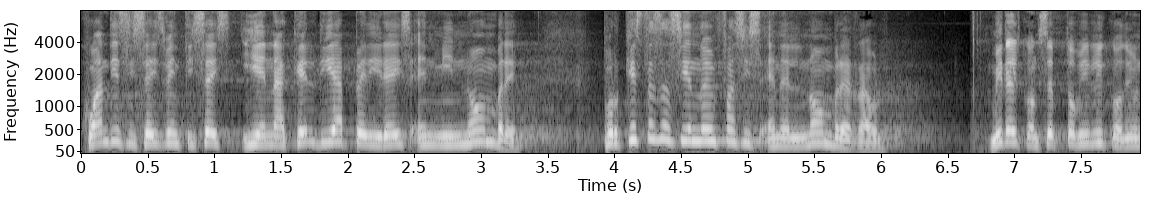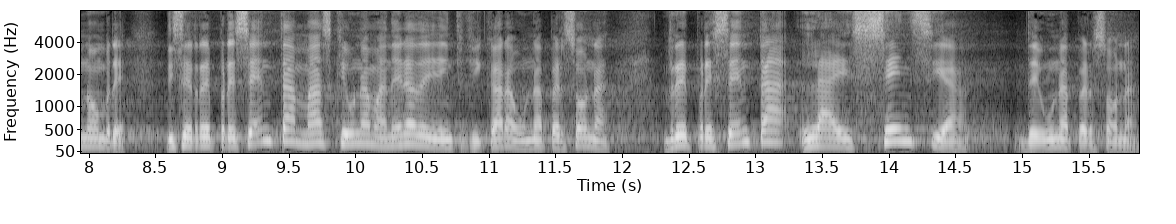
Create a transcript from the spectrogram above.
Juan 16, 26, y en aquel día pediréis en mi nombre. ¿Por qué estás haciendo énfasis en el nombre, Raúl? Mira el concepto bíblico de un nombre. Dice, representa más que una manera de identificar a una persona, representa la esencia de una persona.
